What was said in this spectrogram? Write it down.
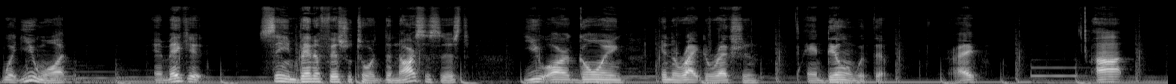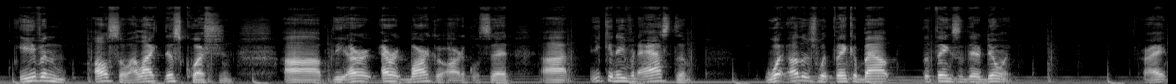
what you want and make it seem beneficial toward the narcissist, you are going in the right direction and dealing with them, right? Uh, even also, I like this question. Uh, the Eric, Eric, Barker article said uh, you can even ask them what others would think about the things that they're doing, right?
